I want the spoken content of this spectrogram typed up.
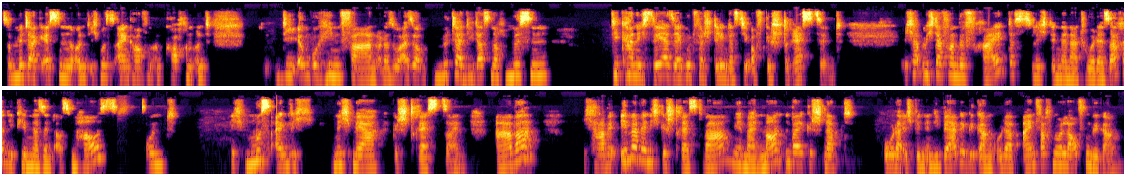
zum Mittagessen und ich muss einkaufen und kochen und die irgendwo hinfahren oder so. Also Mütter, die das noch müssen, die kann ich sehr, sehr gut verstehen, dass die oft gestresst sind. Ich habe mich davon befreit, das liegt in der Natur der Sache. Die Kinder sind aus dem Haus und ich muss eigentlich nicht mehr gestresst sein. Aber ich habe immer, wenn ich gestresst war, mir mein Mountainbike geschnappt oder ich bin in die Berge gegangen oder einfach nur laufen gegangen.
